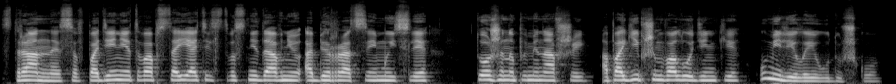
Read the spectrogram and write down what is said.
Странное совпадение этого обстоятельства с недавней аберрацией мысли, тоже напоминавшей о погибшем Володеньке, умилило Иудушку.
